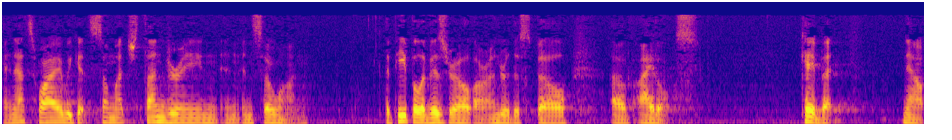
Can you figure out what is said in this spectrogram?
and that's why we get so much thundering and, and so on. The people of Israel are under the spell of idols. Okay, but now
